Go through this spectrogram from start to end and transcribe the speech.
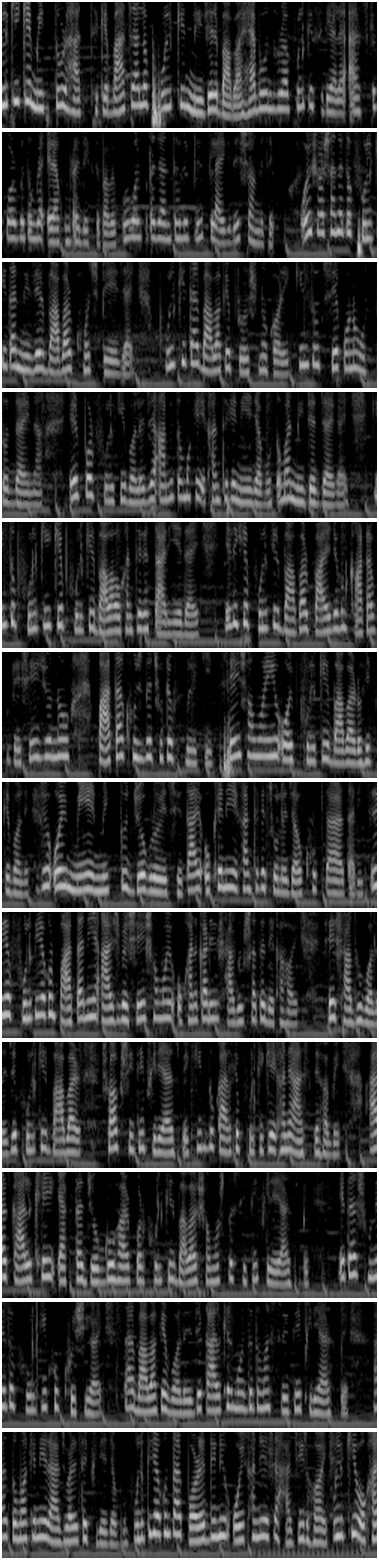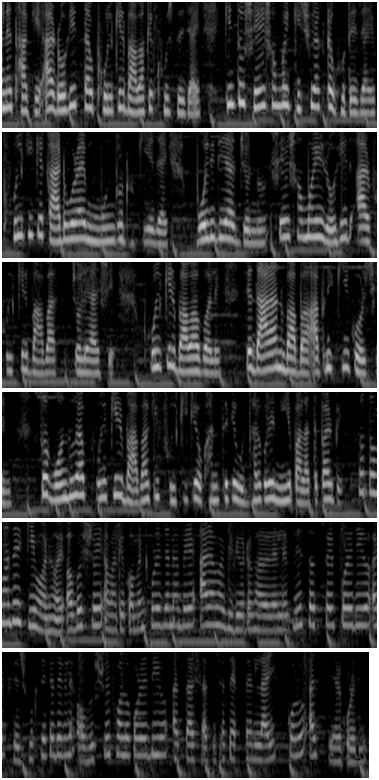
ফুলকিকে মৃত্যুর হাত থেকে বাঁচালো ফুলকির নিজের বাবা। হ্যাঁ বন্ধুরা, ফুলকি সিরিয়ালে আজকের পর্বে তোমরা এরকমটাই দেখতে পাবে। পুরো গল্পটা জানতে হলে প্লিজ লাইক দিয়ে সঙ্গে থেকো। ওই শ্মশানে তো ফুলকি তার নিজের বাবার খোঁজ পেয়ে যায়। ফুলকি তার বাবাকে প্রশ্ন করে, কিন্তু সে কোনো উত্তর দেয় না। এরপর ফুলকি বলে যে, আমি তোমাকে এখান থেকে নিয়ে যাব, তোমার নিজের জায়গায়। কিন্তু ফুলকিকে ফুলকির বাবা ওখান থেকে তাড়িয়ে দেয়। এদিকে ফুলকির বাবার পায়ে যখন কাঁটা ফুটে, সেই জন্য পাতা খুঁজতে ছুটে ফুলকি। সেই সময়ই ওই ফুলকির বাবা রোহিতকে বলে যে, ওই মেয়ের মৃত্যুর যোগ রয়েছে, তাই ওকে নিয়ে এখান থেকে চলে যাও খুব তাড়াতাড়ি। এদিকে ফুলকি যখন পাতা নিয়ে আসবে, সেই সময় ওখানকারই সাধুর সাথে দেখা হয়। সেই সাধু বলে যে, ফুলকির বাবার সব স্মৃতি ফিরে আসবে, কিন্তু কালকে ফুলকিকে এখানে আসতে হবে। আর কালকেই একটা যজ্ঞ হওয়ার পর ফুলকির বাবার সমস্ত স্মৃতি ফিরে আসবে। এটা শুনে তো ফুলকি খুব খুশি হয়। তার বাবাকে বলে যে, কালকের মধ্যে তোমার স্মৃতি ফিরে আসবে। আর তোমাকে নিয়ে রাজবাড়িতে ফিরে যাব। ফুলকি যখন তার পরের দিনই ওইখানে এসে হাজির হয় ফুলকি ওখানে থাকে আর রোহিত তার ফুলকির বাবাকে খুঁজতে যায়। কিন্তু সেই সময় কিছু একটা ঘটে যায়। ফুলকিকে কাঠগোড়ায় মুন্ডু ঢুকিয়ে দেয় বলি দেওয়ার জন্য। সেই সময় রোহিত আর ফুলকির বাবা চলে আসে। ফুলকির বাবা বলে, যে দাঁড়ান বাবা, আপনি কি করছেন? সো বন্ধুরা, ফুলকির বাবা কি ফুলকিকে ওখান থেকে উদ্ধার করে নিয়ে পালাতে পারবে? তো তোমাদের কি মনে হয়? অবশ্যই আমাকে কমেন্ট করে জানাবে। আর আমার ভিডিওটা ভালো লাগলে প্লিজ সাবস্ক্রাইব করে দিও। আর ফেসবুক থেকে দেখলে অবশ্যই ফলো করে দিও। আর তার সাথে সাথে একটা লাইক করো আর শেয়ার করে দিও।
